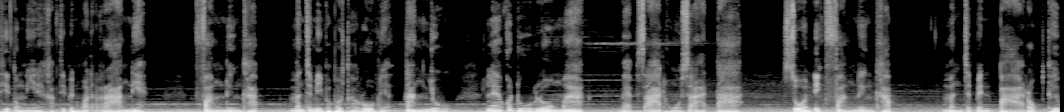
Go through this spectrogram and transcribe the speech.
ที่ตรงนี้นะครับที่เป็นวัดร้างเนี่ยฝั่งหนึ่งครับ มันจะมีพระพุทธรูปเนี่ยตั้งอยู่ แล้วก็ดูโล่งมาก แบบสะอาดหูสะอาดตา ส่วนอีกฝั่งหนึ่งครับ มันจะเป็นป่ารกทึบ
